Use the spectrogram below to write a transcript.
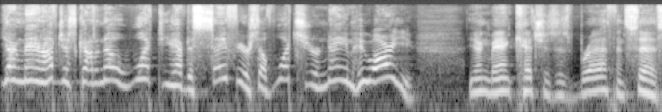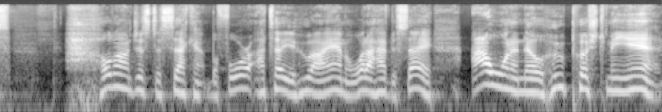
Young man, I've just got to know what do you have to say for yourself? What's your name? Who are you? The young man catches his breath and says, Hold on just a second. Before I tell you who I am and what I have to say, I want to know who pushed me in.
